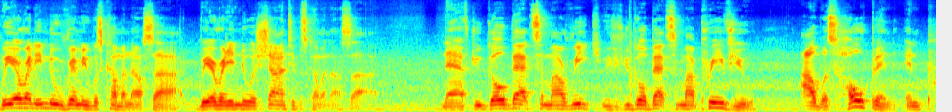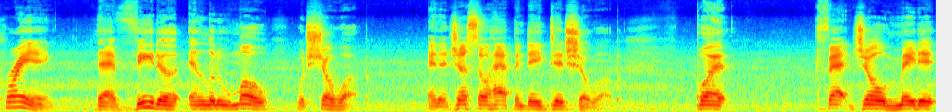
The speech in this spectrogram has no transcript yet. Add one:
We already knew Remy was coming outside. We already knew Ashanti was coming outside. Now, if you go back to my re- if you go back to my preview, I was hoping and praying that Vita and Little Mo would show up, and it just so happened they did show up. But Fat Joe made it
